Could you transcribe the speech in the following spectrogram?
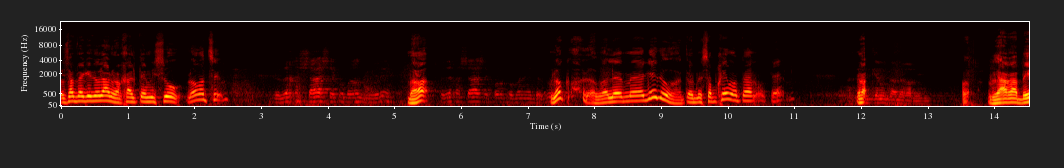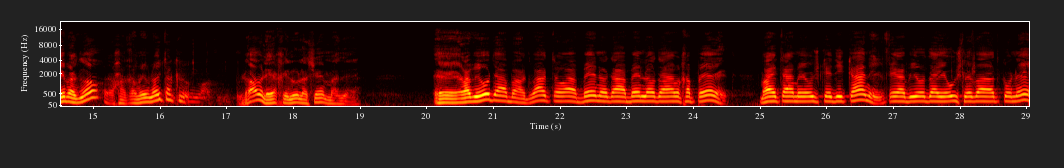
בסוף יגידו לנו, אכלתם איסור. לא רוצים. וזה חשש שקורבנות גדולים. מה? וזה חשש שכל קורבן יהיה גדול. לא כל, אבל הם יגידו, אתם מסבכים אותנו, כן. אז הם כן אז לא, החכמים לא יתקנו. לא, אבל יהיה חילול השם, מה זה? אה, רב יהודה אמר, דבר תורה בין הודעה בין לא הודעה מכפרת. מה הייתה מייאוש כדיקני? לפי רבי יהודה ייאוש לבד קונה.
